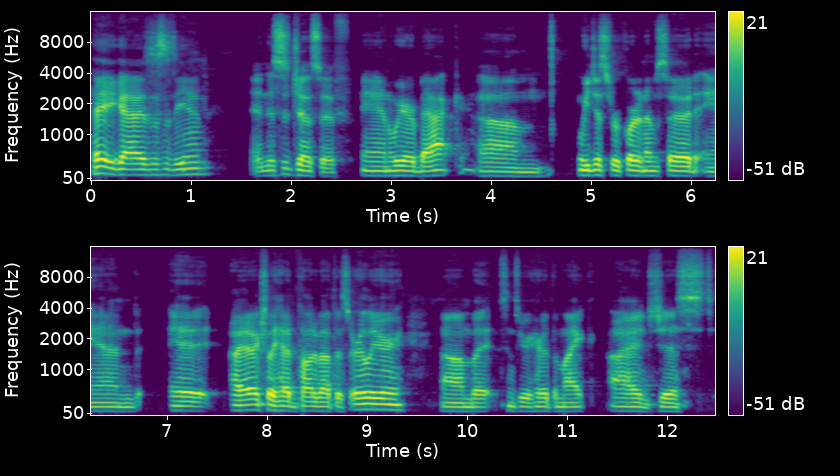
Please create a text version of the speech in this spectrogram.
Hey guys, this is Ian, And this is Joseph. and we are back. Um, we just recorded an episode, and it, I actually had thought about this earlier, um, but since we were here at the mic, I just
